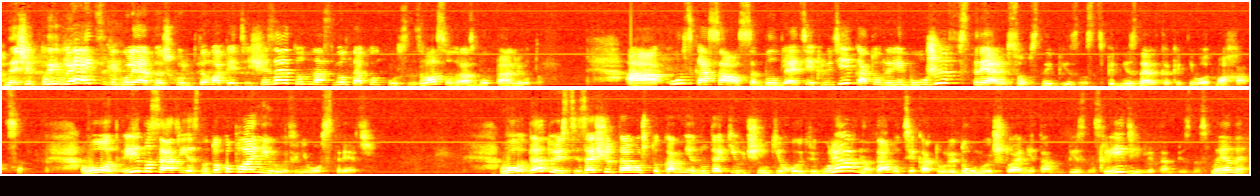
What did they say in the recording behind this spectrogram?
Значит, появляется регулярно в школе, потом опять исчезает. Он у нас вел такой курс, назывался он «Разбор полетов». А курс касался, был для тех людей, которые либо уже встряли в собственный бизнес, теперь не знают, как от него отмахаться, вот, либо, соответственно, только планируют в него встрять. Вот, да, то есть за счет того, что ко мне, ну, такие ученики ходят регулярно, да, вот те, которые думают, что они там бизнес-леди или там бизнесмены,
